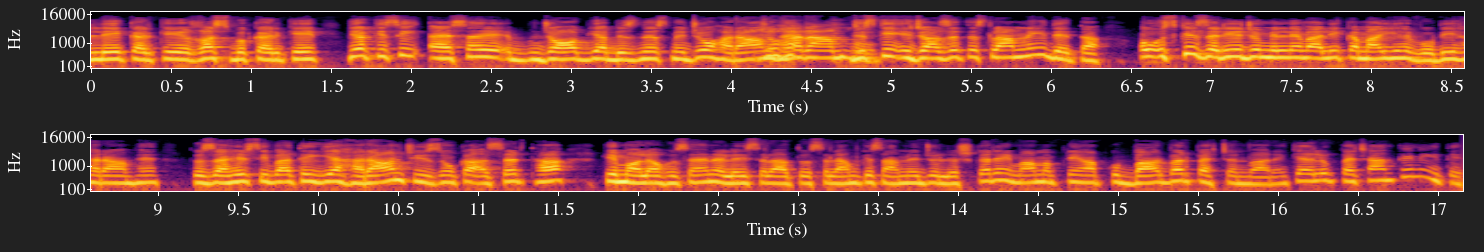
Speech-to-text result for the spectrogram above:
لے کر کے غصب کر کے یا کسی ایسے جاب یا بزنس میں جو حرام حرام جس کی اجازت اسلام نہیں دیتا اور اس کے ذریعے جو ملنے والی کمائی ہے وہ بھی حرام ہے۔ تو ظاہر سی بات ہے یہ حرام چیزوں کا اثر تھا کہ مولا حسین علیہ السلاۃ والسلام کے سامنے جو لشکر ہے امام اپنے آپ کو بار بار پہچانوا رہے ہیں۔ کیا لوگ پہچانتے نہیں تھے؟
